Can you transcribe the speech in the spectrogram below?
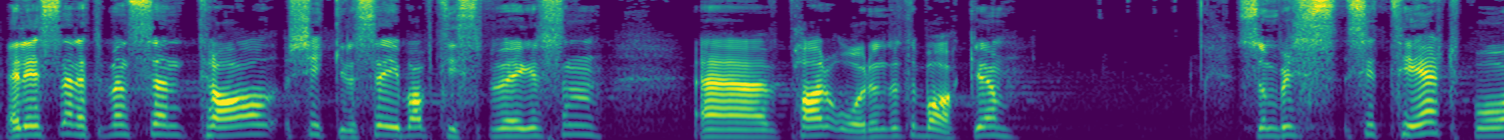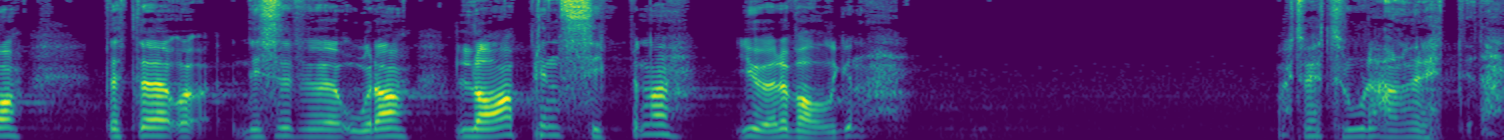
Jeg leste nettopp en sentral skikkelse i baptistbevegelsen eh, et par århundrer tilbake som blir sitert på dette, disse orda 'la prinsippene gjøre valgene'. Vet du, Jeg tror det er noe rett i det.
